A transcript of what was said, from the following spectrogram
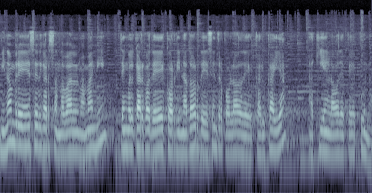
Mi nombre es Edgar Sandoval Mamani, tengo el cargo de coordinador de Centro Poblado de Carucaya, aquí en la ODP Puno.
